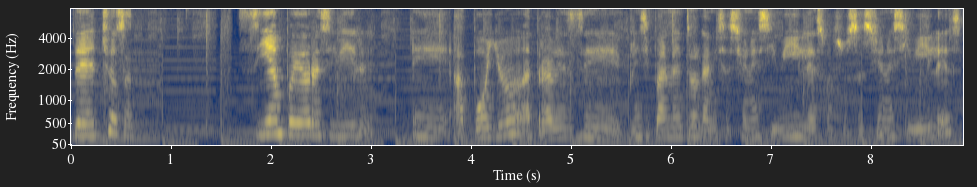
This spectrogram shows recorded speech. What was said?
de hecho, sí han podido recibir eh, apoyo a través de principalmente organizaciones civiles o asociaciones civiles,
